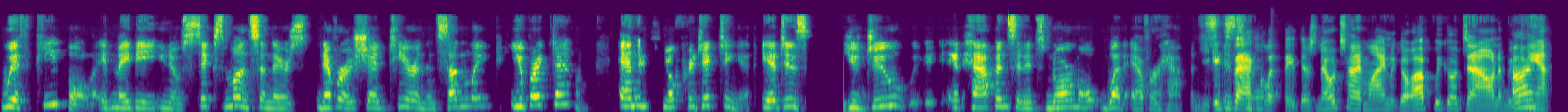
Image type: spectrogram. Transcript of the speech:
with people, it may be you know six months, and there's never a shed tear, and then suddenly you break down. And there's no predicting it. It is you do it happens and it's normal whatever happens. Exactly. there's no timeline. We go up we go down and we I, can't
